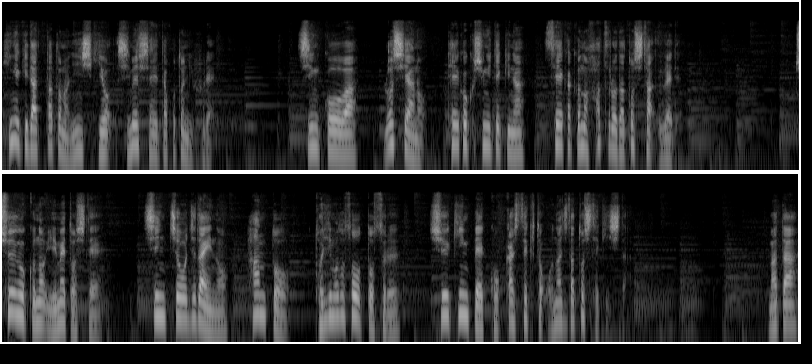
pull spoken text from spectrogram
悲劇だったとの認識を示していたことに触れ、侵攻はロシアの帝国主義的な性格の発露だとした上で、中国の夢として清朝時代の半島を取り戻そうとする習近平国家主席と同じだと指摘した。また、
